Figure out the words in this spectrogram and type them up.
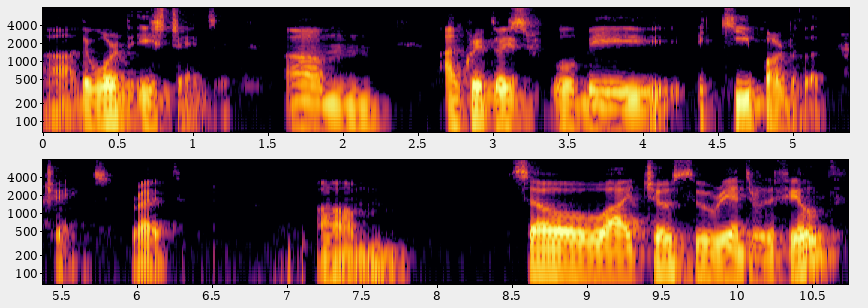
Uh, the world is changing, um, and crypto is will be a key part of that change, right? Um, so I chose to re-enter the field,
